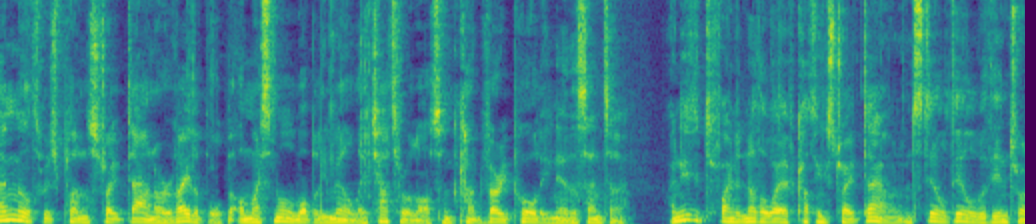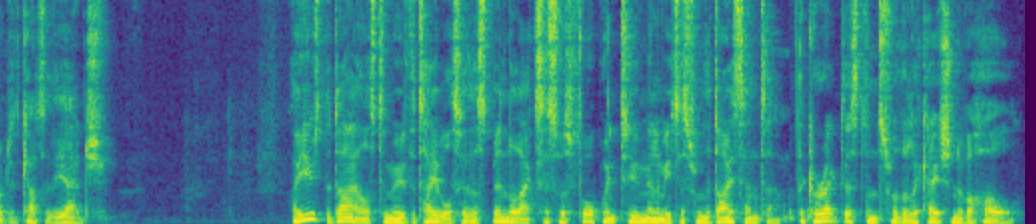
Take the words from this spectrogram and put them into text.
End mills which plunge straight down are available, but on my small wobbly mill they chatter a lot and cut very poorly near the centre. I needed to find another way of cutting straight down and still deal with the interrupted cut at the edge. I used the dials to move the table so the spindle axis was 4.2mm from the die centre, the correct distance for the location of a hole.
